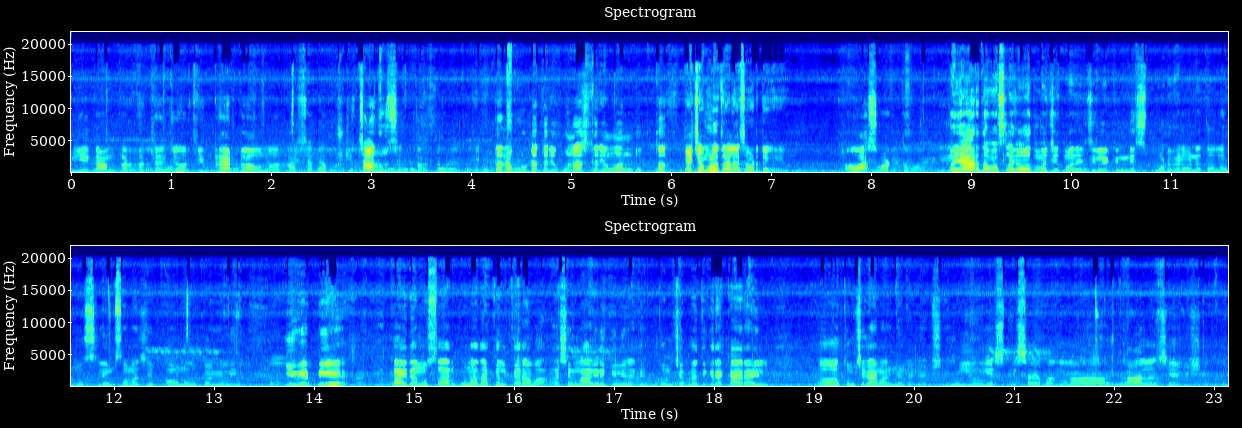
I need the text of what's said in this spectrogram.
पी ए काम करतात त्यांच्यावरती ट्रॅप लावणं ह्या सगळ्या गोष्टी चालूच आहेत ना. कुठं ना कुठं तरी कुणाच तरी मन दुखतं. त्याच्यामुळे झालं असं वाटतं की हो असं वाटतं. म्हणजे अर्धा मसला गावात मस्जिदमध्ये जिलेटिनने स्फोट घडवण्यात आला. मुस्लिम समाजाची भावना दुखावलेली यू ए पी ए कायद्यानुसार गुन्हा दाखल करावा अशी मागणी केली जाते. तुमची प्रतिक्रिया काय राहील? तुमची काय मागणी राहील याविषयी मी एस पी साहेबांना कालच या विषयामध्ये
